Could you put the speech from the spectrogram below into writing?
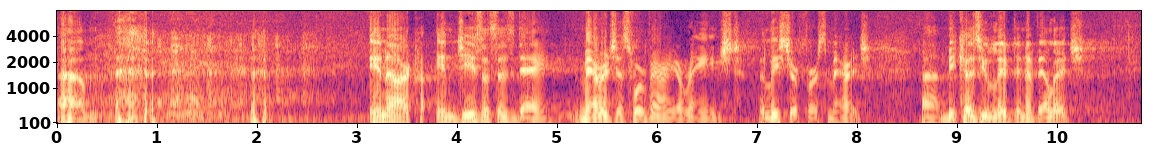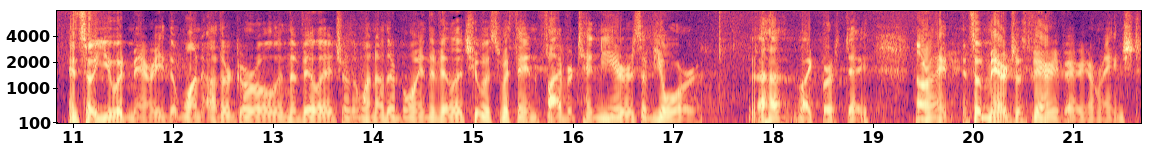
um, In, our, in Jesus' day, marriages were very arranged, at least your first marriage. Uh, because you lived in a village, and so you would marry the one other girl in the village or the one other boy in the village who was within five or ten years of your uh, like birthday. All right? And so marriage was very, very arranged.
